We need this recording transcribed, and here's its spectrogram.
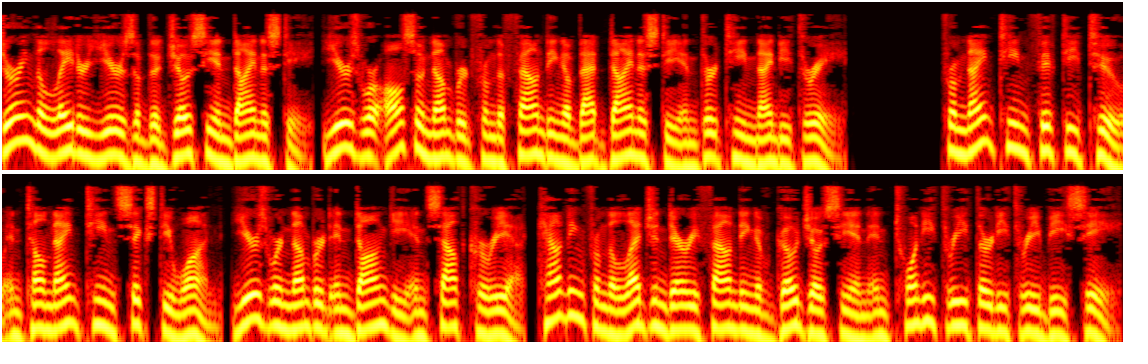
During the later years of the Joseon dynasty, years were also numbered from the founding of that dynasty in 1393. From 1952 until 1961, years were numbered in Dangi in South Korea, counting from the legendary founding of Gojoseon in 2333 BC.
